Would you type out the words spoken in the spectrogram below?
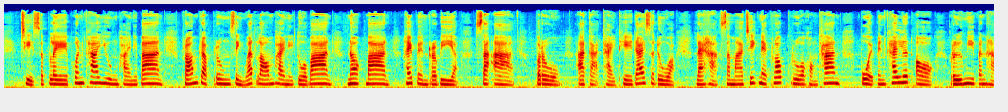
ำฉีดสเปรย์พ่นฆ่ายุงภายในบ้าน พร้อมปรับปรุงสิ่งแวดล้อมภายในตัวบ้าน นอกบ้านให้เป็นระเบียบ สะอาด โปร่ง อากาศถ่ายเทได้สะดวก และหากสมาชิกในครอบครัวของท่าน ป่วยเป็นไข้เลือดออก หรือมีปัญหา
